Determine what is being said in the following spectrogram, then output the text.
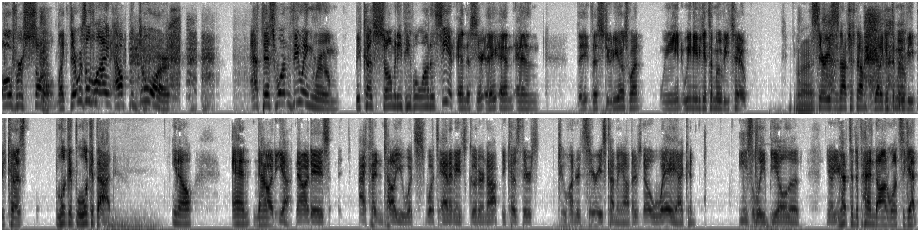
oversold. Like, there was a line out the door at this one viewing room because so many people wanted to see it. And the series and, and the, the studios went, we need, we need to get the movie too. Right. The series is not just enough. We got to get the movie because look at look at that, you know. And now, yeah, nowadays I couldn't tell you what's what's anime's good or not because there's 200 series coming out. There's no way I could easily be able to. You know, you have to depend on once again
